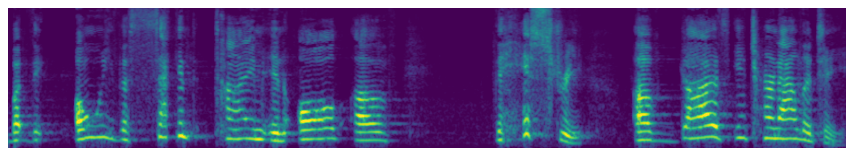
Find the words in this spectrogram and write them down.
but the, only the second time in all of the history of God's eternality,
